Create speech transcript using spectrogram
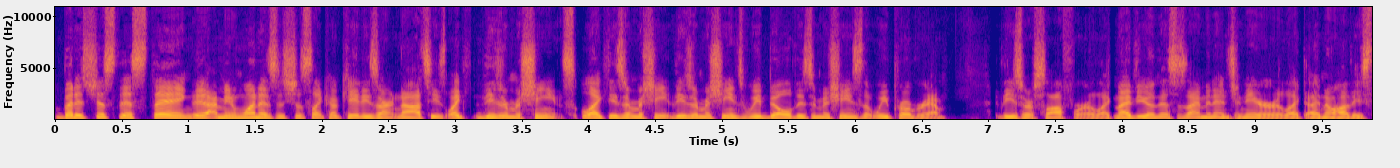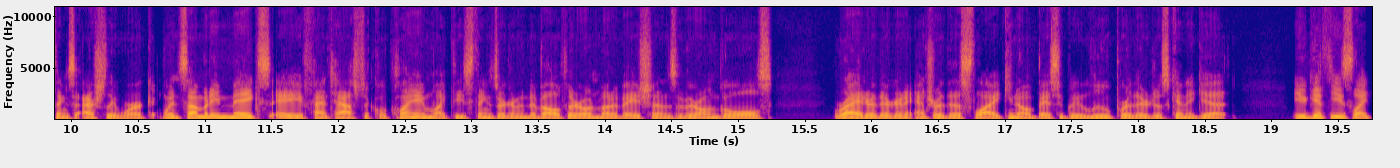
but it's just this thing. I mean, one is it's just like, okay, these aren't Nazis. Like these are machines. Like these are machine. These are machines we build. These are machines that we program. These are software. Like my view on this is I'm an engineer. Like I know how these things actually work. When somebody makes a fantastical claim, like these things are going to develop their own motivations or their own goals, right? Or they're going to enter this like, you know, basically loop where they're just going to get you get these like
